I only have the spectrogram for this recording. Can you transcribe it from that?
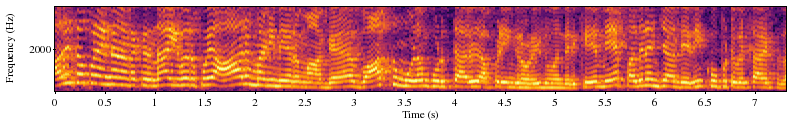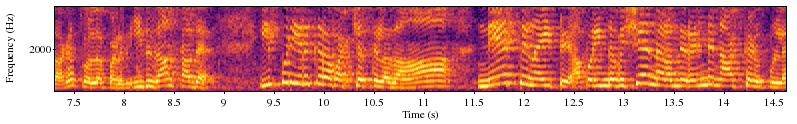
அதுக்கப்புறம் என்ன நடக்குதுன்னா இவர் போய் ஆறு மணி நேரமாக வாக்குமூலம் கொடுத்தாரு அப்படிங்கிற ஒரு இது வந்திருக்கு. மே பதினஞ்சாம் தேதி கூப்பிட்டு விசாரித்ததாக சொல்லப்படுது. இதுதான் கதை. இப்படி இருக்கிற பட்சத்தில் தான் நேற்று நைட்டு அப்போ இந்த விஷயம் நடந்து ரெண்டு நாட்களுக்குள்ள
